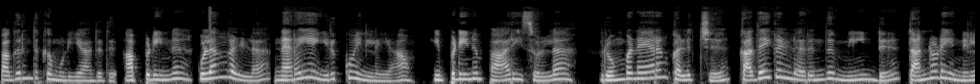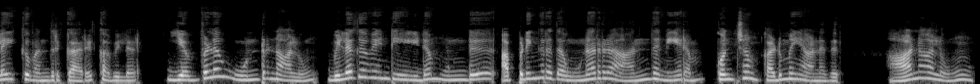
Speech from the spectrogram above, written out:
பகிர்ந்துக்க முடியாதது. அப்படின்னு குளங்கள்ல நிறைய இருக்கும் இல்லையா? இப்படின்னு பாரி சொல்ல ரொம்ப நேரம் கழிச்சு கதைகள்ல இருந்து மீண்டு தன்னுடைய நிலைக்கு வந்திருக்காரு கபிலர். எவ்வளவு ஒன்றுனாலும் விலக வேண்டிய இடம் உண்டு அப்படிங்கறத உணர்ற அந்த நேரம் கொஞ்சம் கடுமையானது. ஆனாலும்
